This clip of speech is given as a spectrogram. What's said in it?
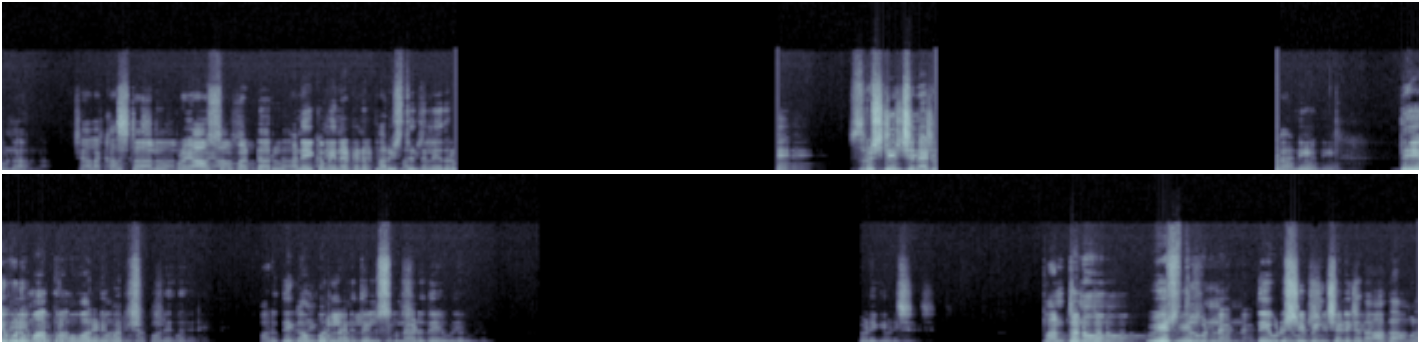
ఉన్నారు. చాలా కష్టాలు ప్రయాసాలు పడ్డారు. అనేకమైనటువంటి పరిస్థితులను ఎదురు సృష్టించిన కానీ దేవుడు మాత్రము వారిని మర్చిపోలేదండి వారు దిగంబరులని తెలుసుకున్నాడు దేవుడు. పంటను వేస్తూ ఉన్నాడు. దేవుడు శపించాడు కదా ఆదాము.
